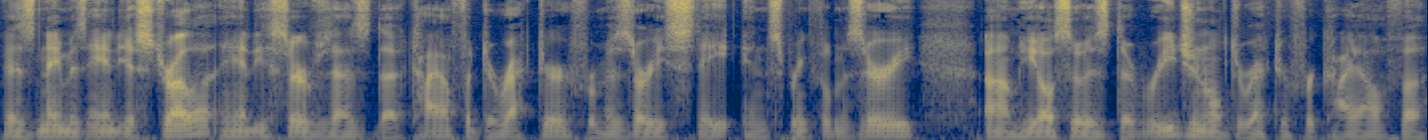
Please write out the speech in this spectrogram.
his name is Andy Estrella. Andy serves as the Chi Alpha director for Missouri State in Springfield, Missouri. Um, he also is the regional director for Chi Alpha.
